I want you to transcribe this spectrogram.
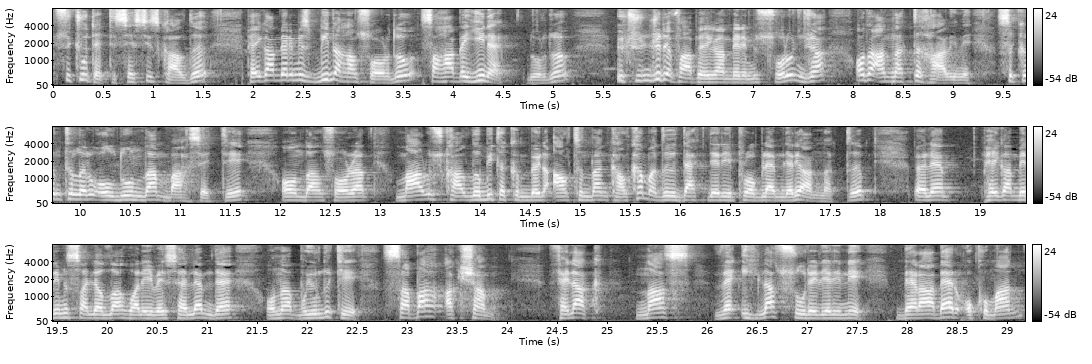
sükut etti, sessiz kaldı. Peygamberimiz bir daha sordu. Sahabe yine durdu. Üçüncü defa peygamberimiz sorunca o da anlattı halini. Sıkıntıları olduğundan bahsetti. Ondan sonra maruz kaldığı bir takım böyle altından kalkamadığı dertleri, problemleri anlattı. Böyle Peygamberimiz sallallahu aleyhi ve sellem de ona buyurdu ki sabah akşam Felak, Nas ve İhlas surelerini beraber okuman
